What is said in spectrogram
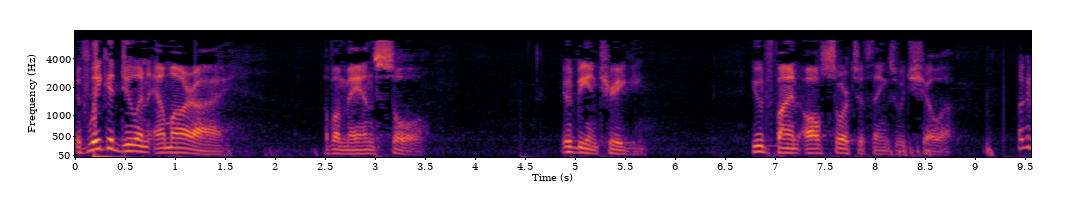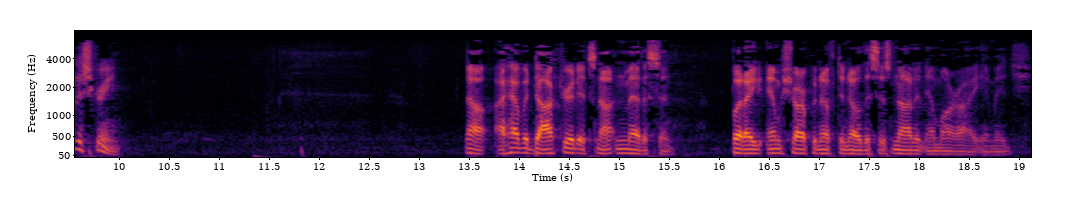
If we could do an MRI of a man's soul, it would be intriguing. You would find all sorts of things would show up. Look at the screen. Now, I have a doctorate. It's not in medicine. But I am sharp enough to know this is not an MRI image.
